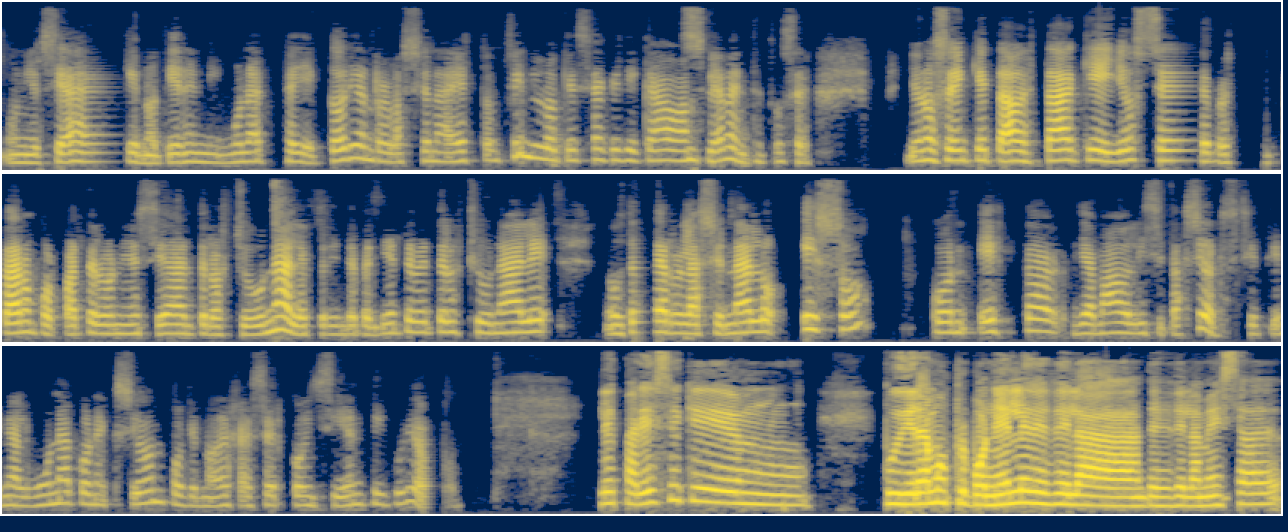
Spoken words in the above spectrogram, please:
universidades que no tienen ninguna trayectoria en relación a esto, en fin, lo que se ha criticado ampliamente. Entonces, yo no sé en qué estado está aquellos, se presentaron por parte de la universidad ante los tribunales, pero independientemente de los tribunales, me gustaría relacionarlo eso con esta llamada licitación, si tiene alguna conexión, porque no deja de ser coincidente y curioso. ¿Les parece que um, pudiéramos proponerle desde la, desde la mesa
